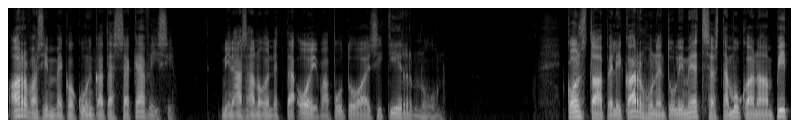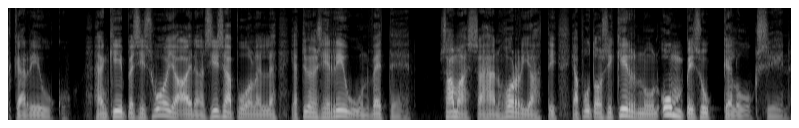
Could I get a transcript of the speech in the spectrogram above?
arvasimmeko kuinka tässä kävisi. Minä sanoin, että Oiva putoaisi kirnuun. Konstaapeli Karhunen tuli metsästä mukanaan pitkä riuku. Hän kiipesi suoja-aidan sisäpuolelle ja työnsi riuun veteen. Samassa hän horjahti ja putosi kirnuun umpisukkeluuksiin.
